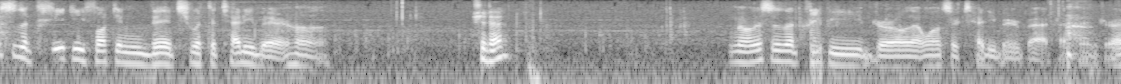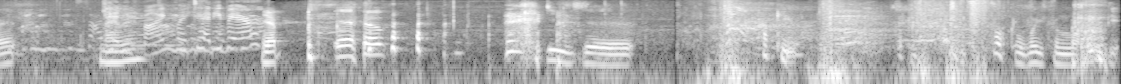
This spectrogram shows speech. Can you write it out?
This is a creepy fucking bitch with the teddy bear, huh? She did? No, this is a creepy girl that wants her teddy bear back, I think, right? Maybe. Find my teddy bear? Yep. Yep. Jesus. Fuck you. Fuck away from my.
